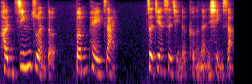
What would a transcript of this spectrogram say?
很精准的分配在这件事情的可能性上。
